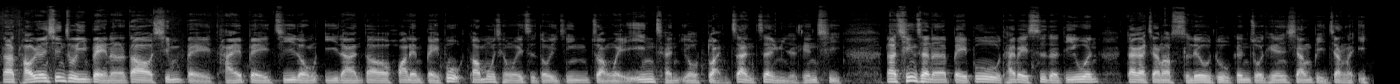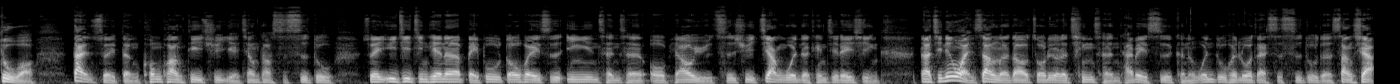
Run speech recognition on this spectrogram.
那桃园新竹以北呢，到新北、台北、基隆、宜兰到花莲北部，到目前为止都已经转为阴沉，有短暂阵雨的天气。那清晨呢，北部台北市的低温大概降到十六度，跟昨天相比降了一度哦。淡水等空旷地区也降到十四度，所以预计今天呢，北部都会是阴阴沉沉、偶飘雨、持续降温的天气类型。那今天晚上呢，到周六的清晨，台北市可能温度会落在十四度的上下。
